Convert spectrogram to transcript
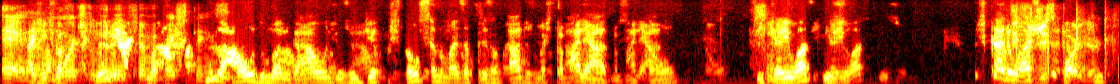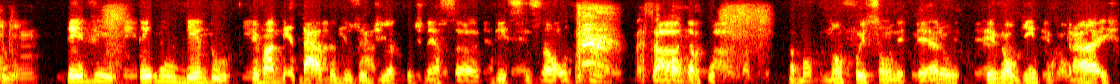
É, a, gente a morte do Meruem foi uma parte tensa. final do mangá, onde os zodíacos estão sendo mais apresentados, mais trabalhados. Então, fica aí o aviso. Mas, cara, eu acho que teve, teve um dedo, teve uma dedada dos zodíacos nessa decisão nessa da, bomba. Da, bomba, da bomba. Não foi só o Netero, teve alguém por trás.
